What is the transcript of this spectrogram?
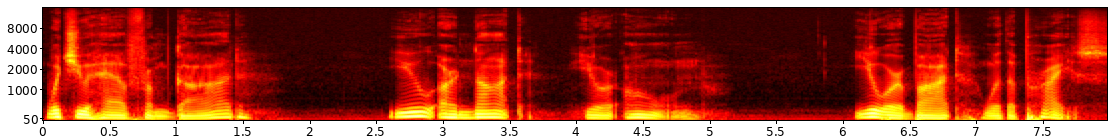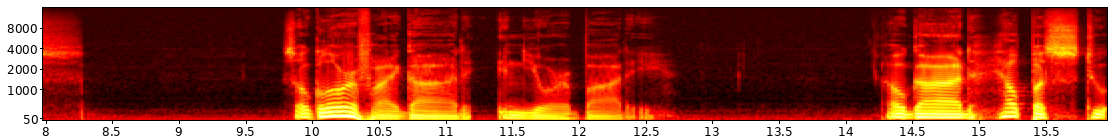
which you have from God? You are not your own. You were bought with a price. So glorify God in your body. O oh God, help us to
